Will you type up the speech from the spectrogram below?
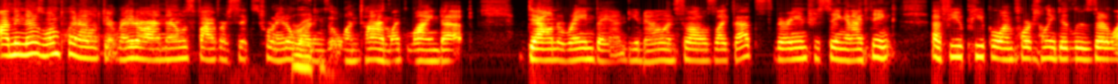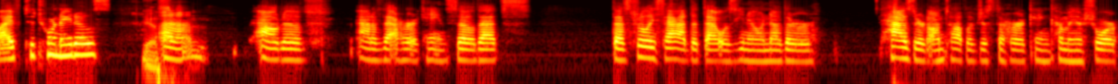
I mean, there's one point I looked at radar and there was five or six tornado Right. warnings at one time, like lined up down a rain band, you know? And so I was like, that's very interesting. And I think a few people unfortunately did lose their life to tornadoes yes um, out of out of that hurricane. So that's that's really sad that that was, you know, another hazard on top of just the hurricane coming ashore.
